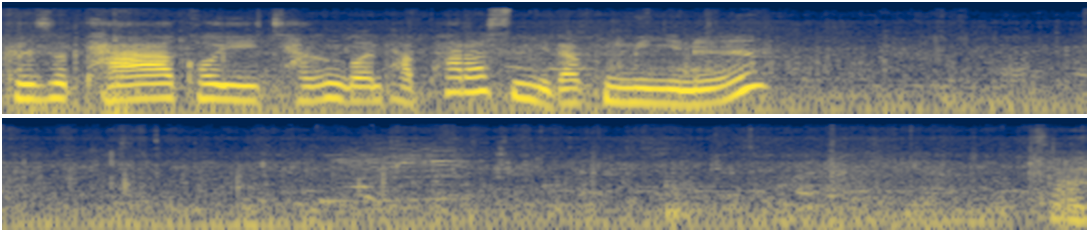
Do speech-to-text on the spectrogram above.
그래서 다 거의 작은 건 다 팔았습니다 국민이는. 자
